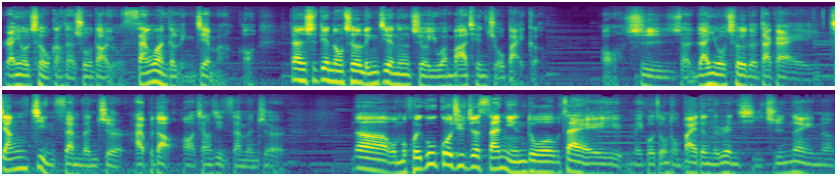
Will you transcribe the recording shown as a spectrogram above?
燃油车我刚才说到有三万个零件嘛，哦，但是电动车零件呢只有一万八千九百个，哦，是燃油车的大概将近三分之二，还不到哦，将近三分之二。那我们回顾过去这三年多，在美国总统拜登的任期之内呢，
